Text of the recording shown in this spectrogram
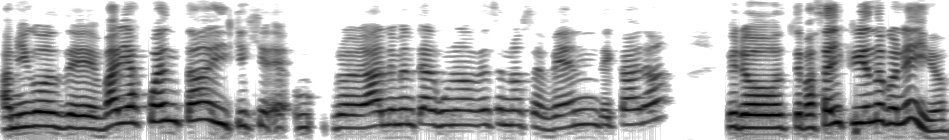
amigos de varias cuentas y que probablemente algunas veces no se ven de cara, pero te pasáis escribiendo con ellos.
